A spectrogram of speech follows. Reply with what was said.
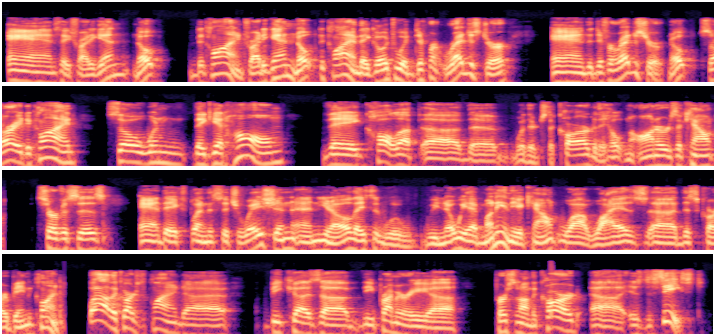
and say try it again. Nope, decline. Try it again. Nope, decline. They go to a different register, and the different register. Nope, sorry, declined. So when they get home they call up uh, the whether it's the card or the Hilton Honors account services, and they explain the situation. And you know, they said, "Well, we know we have money in the account. Why why is uh, this card being declined?" Well, the card's declined uh, because uh, the primary uh, person on the card uh, is deceased.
